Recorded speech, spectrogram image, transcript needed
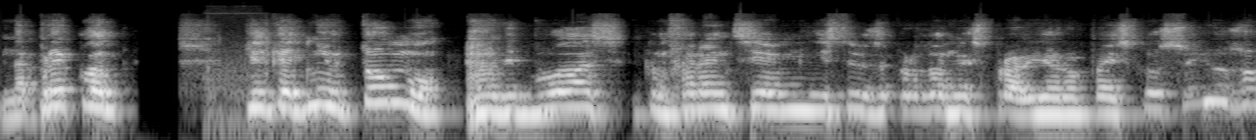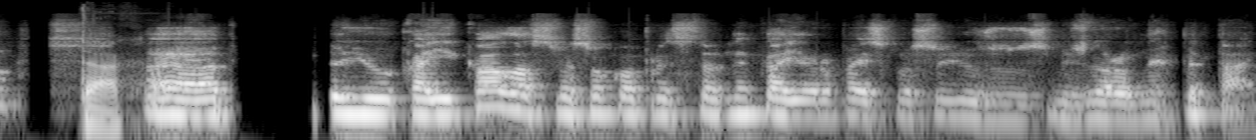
Наприклад, кілька днів тому відбулася конференція міністрів закордонних справ Європейського Союзу Так. е, Каї Калас, високого представника Європейського Союзу з міжнародних питань.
